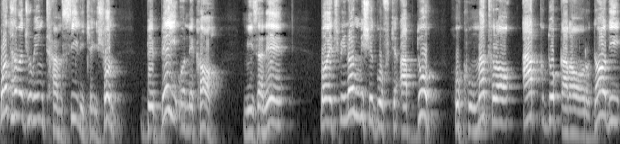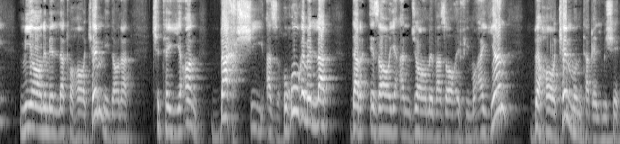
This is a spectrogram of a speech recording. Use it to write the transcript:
با توجه به این تمثیلی که ایشون به بیع و نکاح می‌زنه با اطمینان میشه گفت که عبدو حکومت را عقد و قراردادی میان ملت و حاکم می‌داند که طی بخشی از حقوق ملت در ازای انجام وظایفی معین به حاکم منتقل میشه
